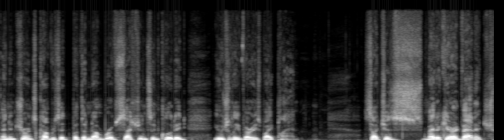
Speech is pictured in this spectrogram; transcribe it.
and insurance covers it, but the number of sessions included usually varies by plan such as Medicare Advantage.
